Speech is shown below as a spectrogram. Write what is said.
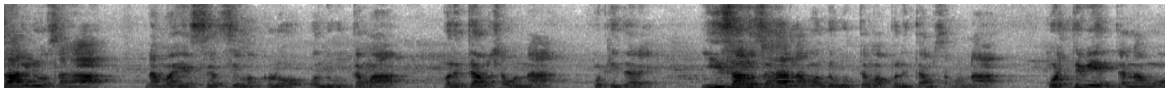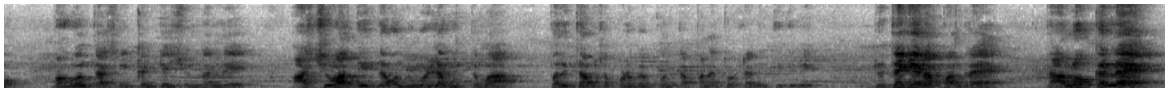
ಸಾರಿನೂ ಸಹ ನಮ್ಮ ಎಸ್ ಎಲ್ ಸಿ ಮಕ್ಕಳು ಒಂದು ಉತ್ತಮ ಫಲಿತಾಂಶವನ್ನು ಕೊಟ್ಟಿದ್ದಾರೆ. ಈ ಸಾಲು ಸಹ ನಾವೊಂದು ಉತ್ತಮ ಫಲಿತಾಂಶವನ್ನು ಕೊಡ್ತೀವಿ ಅಂತ ನಾವು ಭಗವಂತ ಶ್ರೀಕಂಠೇಶ್ವರನಲ್ಲಿ ಆಶೀರ್ವಾದದಿಂದ ಒಂದು ಒಳ್ಳೆಯ ಉತ್ತಮ ಫಲಿತಾಂಶ ಕೊಡಬೇಕು ಅಂತ ಪಣೆ ತೊಟ್ಟ ನಿಂತಿದ್ದೀವಿ. ಜೊತೆಗೇನಪ್ಪ ಅಂದರೆ ತಾಲೂಕಲ್ಲೇ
